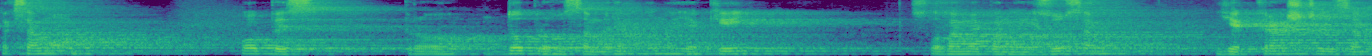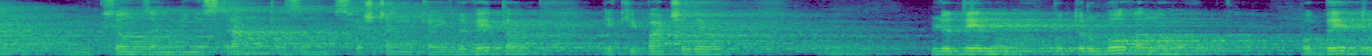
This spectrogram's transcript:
Так само опис про доброго самарянина, який, словами пана Ісуса, є кращий за ксьонза і міністранта, за священника і левита, які бачили людину потурбовану, побиту,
